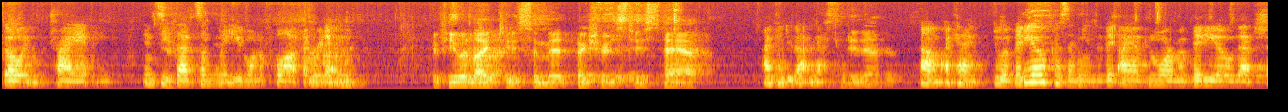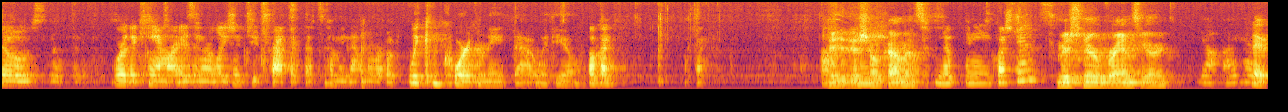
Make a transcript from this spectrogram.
go and try it and, and see if that's something that you'd want to pull out every day. If you would like to submit pictures to staff, I can do that, yes. do that. Um, I can do a video, because I mean, the vi- I have more of a video that shows where the camera is in relation to traffic that's coming down the road. We can coordinate that with you. Okay. Okay. Um, Any additional comments? Nope, any questions? Commissioner Bransgard? Yeah, I had a,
